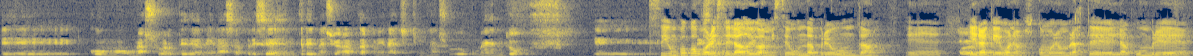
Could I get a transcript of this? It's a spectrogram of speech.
eh, como una suerte de amenaza presente, mencionar también a China en su documento. Eh, sí, un poco por ese lado iba mi segunda pregunta. Eh, y era que, bueno, como nombraste la cumbre,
